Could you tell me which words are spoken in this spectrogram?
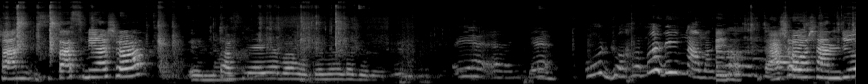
শান- তাসমি আসো। আসো সাঞ্জু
